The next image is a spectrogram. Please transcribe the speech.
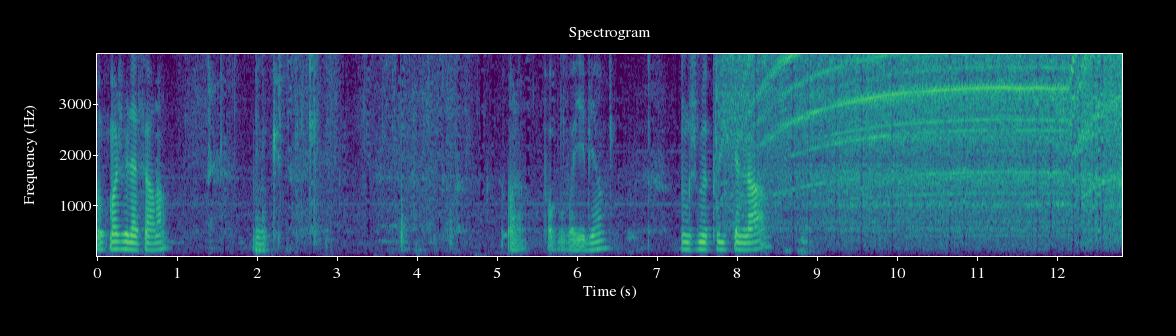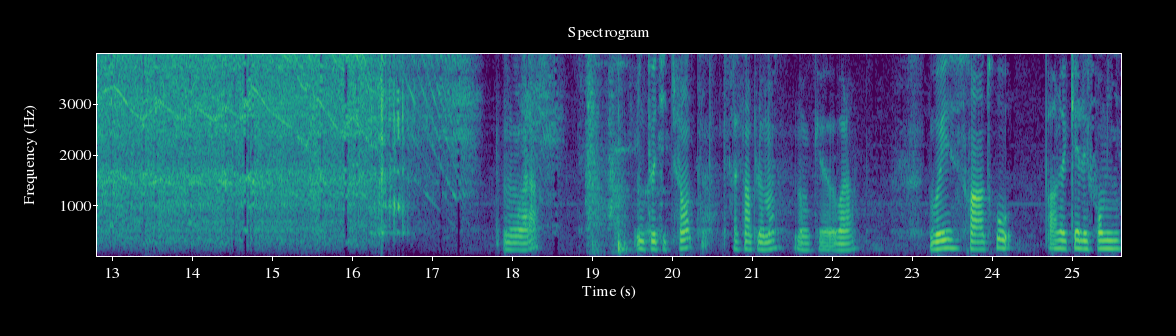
Donc moi je vais la faire là. Donc voilà, pour que vous voyez bien. Donc je me positionne là. Voilà. Une petite fente, très simplement. Donc euh, voilà. Vous voyez, ce sera un trou par lequel les fourmis...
